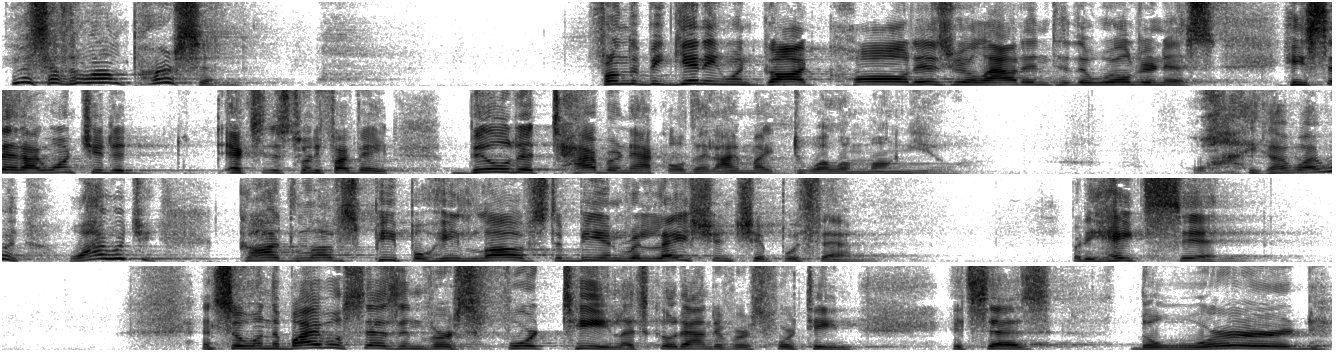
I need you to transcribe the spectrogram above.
He must have the wrong person. From the beginning, when God called Israel out into the wilderness, he said, I want you to Exodus 25 8, build a tabernacle that I might dwell among you. Why? God, why would, why would you? God loves people, He loves to be in relationship with them, but He hates sin. And so when the Bible says in verse 14, let's go down to verse 14, it says, The Word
